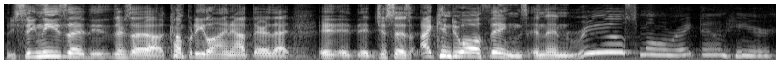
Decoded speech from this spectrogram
You seen these? Uh, there's a company line out there that it, it, it, just says, I can do all things. And then, real small, right down here,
